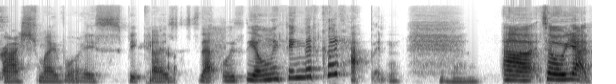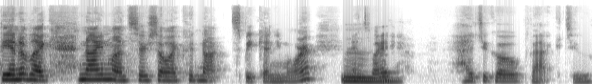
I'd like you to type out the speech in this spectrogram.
crashed my voice because yeah. that was the only thing that could happen. Yeah. Uh, so yeah, at the end of like nine months or so, I could not speak anymore, mm. and so I mm. had to go back to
